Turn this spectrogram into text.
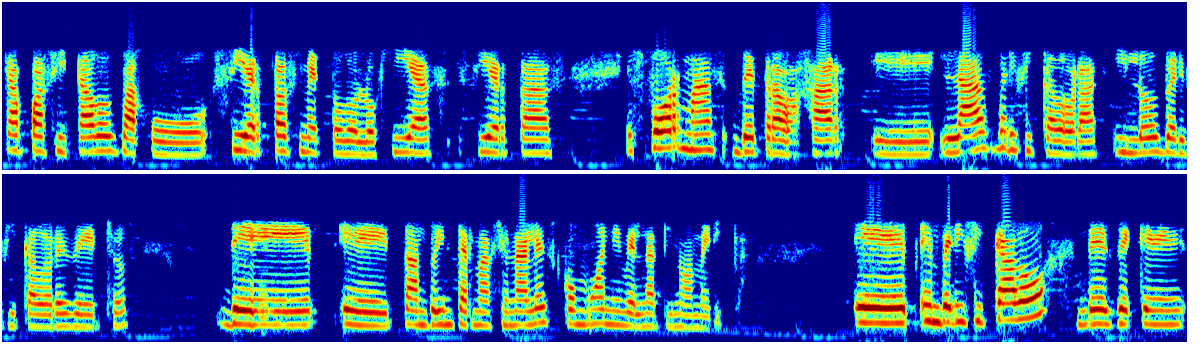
capacitados bajo ciertas metodologías, ciertas formas de trabajar las verificadoras y los verificadores de hechos de tanto internacionales como a nivel Latinoamérica. en verificado, desde que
